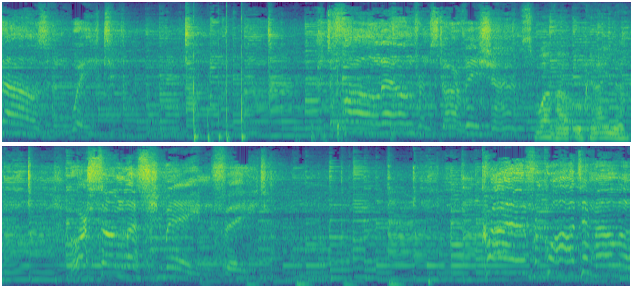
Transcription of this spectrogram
Thousand weight to fall down from starvation. Sława Ukraina, or some less humane fate. Crying for Guatemala.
